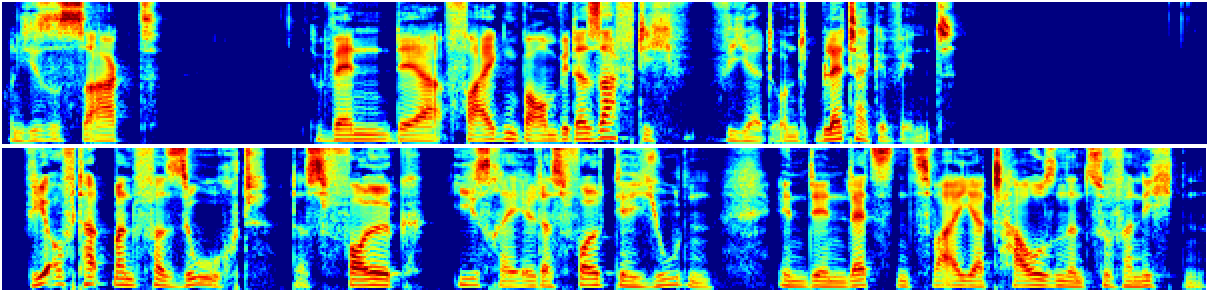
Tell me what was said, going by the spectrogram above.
Und Jesus sagt, wenn der Feigenbaum wieder saftig wird und Blätter gewinnt. Wie oft hat man versucht, das Volk Israel, das Volk der Juden, in den letzten zwei Jahrtausenden zu vernichten?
